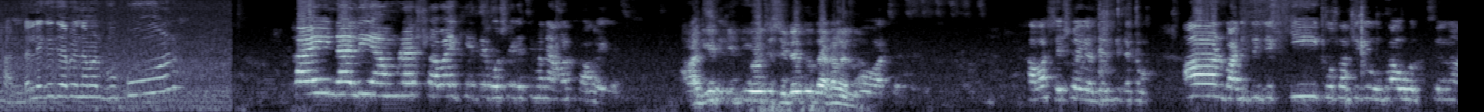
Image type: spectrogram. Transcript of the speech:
ঠান্ডা লেগে যাবে না আমার গুপুর। ফাইনালি আমরা সবাই খেতে বসে গেছি মানে আমার খাওয়া হয়ে গেছে। আজকে কি কি হয়েছে সেটাই তো দেখালে না। ও আচ্ছা, আচ্ছা, আচ্ছা। খাওয়া শেষ হয়ে গেছে কি দেখাবো আর বাড়িতে যে কি কোথা থেকে উধাও হচ্ছে না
